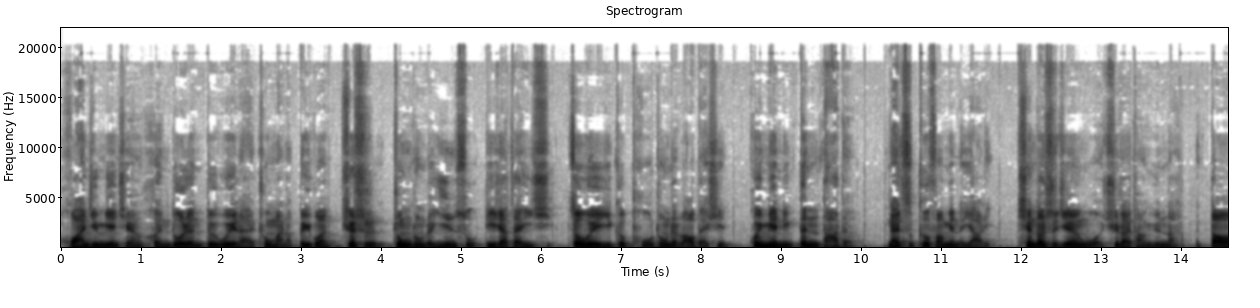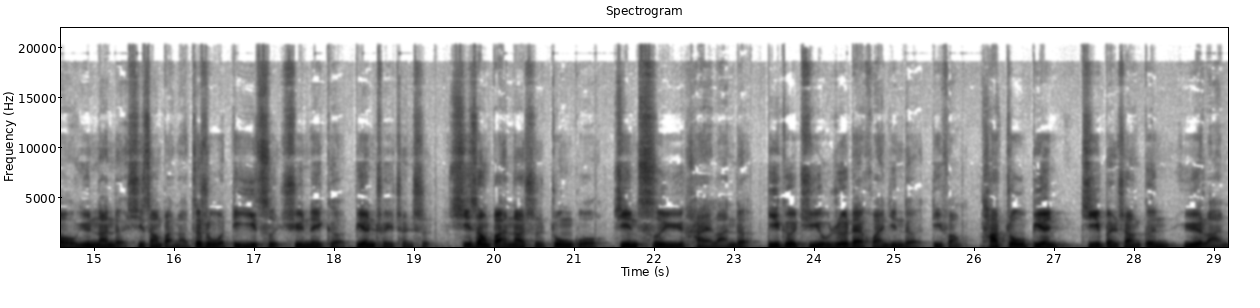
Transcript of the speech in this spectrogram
环境面前，很多人对未来充满了悲观。确实，种种的因素叠加在一起，作为一个普通的老百姓，会面临更大的来自各方面的压力。前段时间我去了一趟云南，到云南的西双版纳，这是我第一次去那个边陲城市。西双版纳是中国仅次于海南的一个具有热带环境的地方，它周边基本上跟越南、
